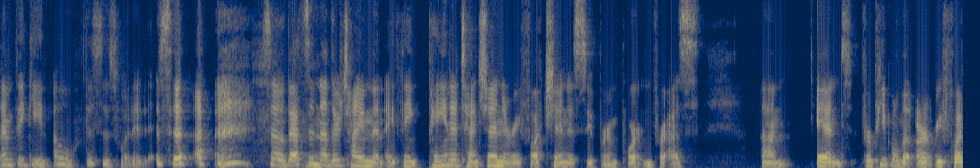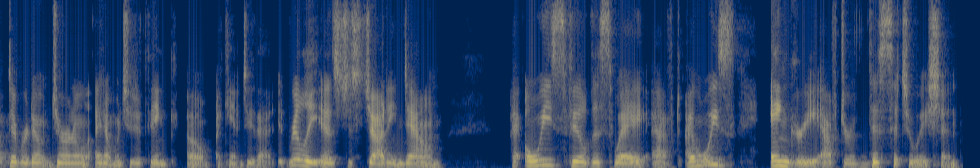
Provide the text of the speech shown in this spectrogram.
I'm thinking, Oh, this is what it is. so that's mm-hmm. another time that I think paying attention and reflection is super important for us. Um, and for people that aren't reflective or don't journal, I don't want you to think, Oh, I can't do that. It really is just jotting down. I always feel this way after, I'm always angry after this situation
